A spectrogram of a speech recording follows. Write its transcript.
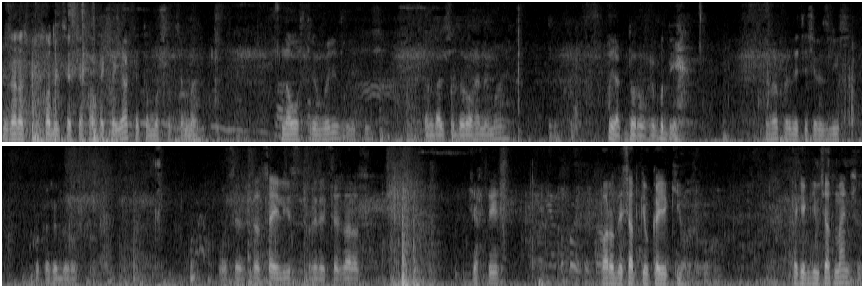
Зараз приходиться тягати каяки, тому що це ми на острів вилізли якийсь. Там далі дороги немає. Ну як дороги, води. Тепер прийдеться через ліс, покажи дорогу. Оце за цей ліс прийдеться зараз тягти пару десятків каяків. Так як дівчат менше,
